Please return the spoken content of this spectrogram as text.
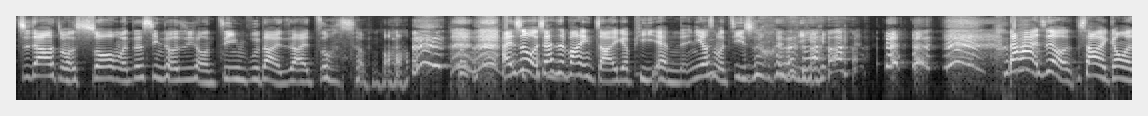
知道怎么说我们这信托系统进一步到底是在做什么，还是我下次帮你找一个 PM 的，你有什么技术问题？但他还是有稍微跟我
